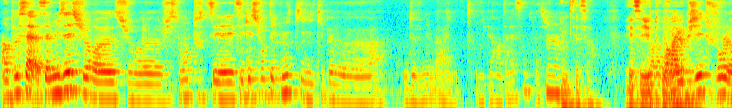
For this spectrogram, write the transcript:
un peu s'amuser sur, sur justement toutes ces, ces questions techniques qui, qui peuvent devenue bah, hyper intéressante. Mm. Mm, c'est ça. Et essayer de trouver. à l'objet, toujours le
